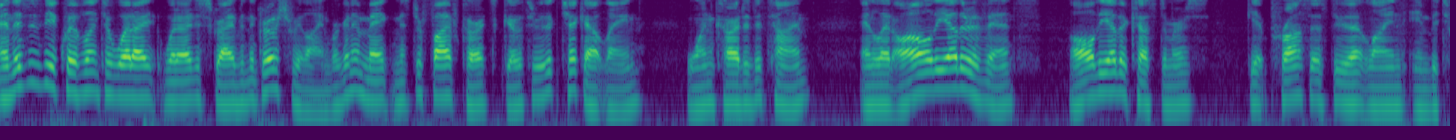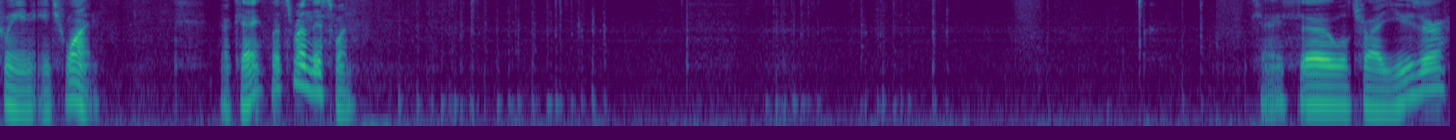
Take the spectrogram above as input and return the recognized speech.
And this is the equivalent to what I what I described in the grocery line. We're going to make Mr. Five Carts go through the checkout lane, one cart at a time, and let all the other events, all the other customers get processed through that line in between each one. Okay, let's run this one. Okay, so we'll try user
